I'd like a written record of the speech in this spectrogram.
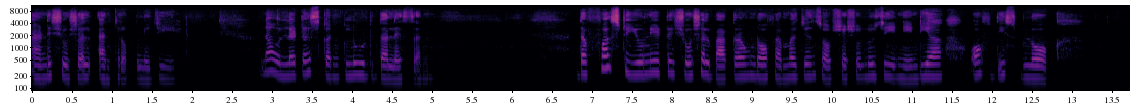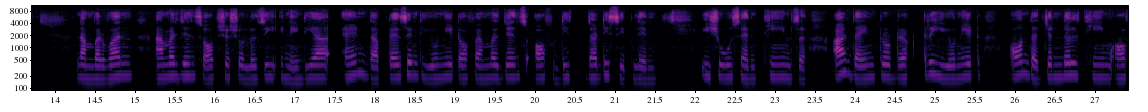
and social anthropology. Now let us conclude the lesson. The first unit social background of emergence of sociology in India of this block. Number 1 emergence of sociology in India and the present unit of emergence of di the discipline issues and themes are the introductory unit on the general theme of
